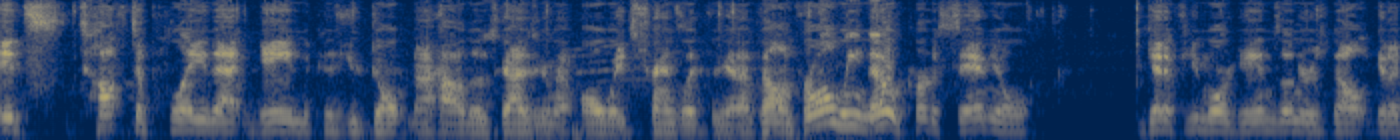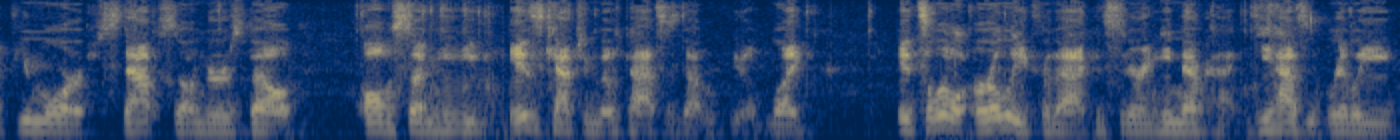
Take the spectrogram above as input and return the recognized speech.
it's tough to play that game because you don't know how those guys are going to always translate to the NFL. And for all we know, Curtis Samuel get a few more games under his belt, get a few more snaps under his belt. All of a sudden, he is catching those passes down the field. Like it's a little early for that, considering he never ha- he hasn't really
